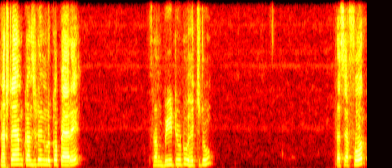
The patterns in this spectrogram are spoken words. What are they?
Next I am considering lookup array from B2 to H2 press F4.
